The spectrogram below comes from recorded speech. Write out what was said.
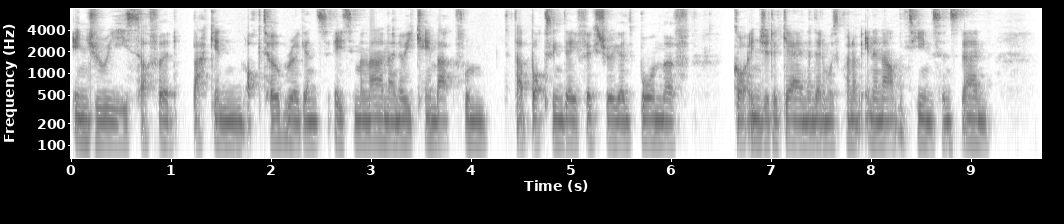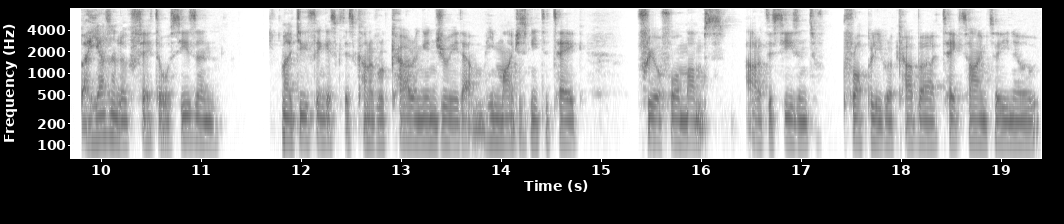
injury he suffered back in October against AC Milan. I know he came back from that Boxing Day fixture against Bournemouth, got injured again, and then was kind of in and out of the team since then. But he hasn't looked fit all season. I do think it's this kind of recurring injury that he might just need to take three or four months out of the season to properly recover, take time to, you know,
